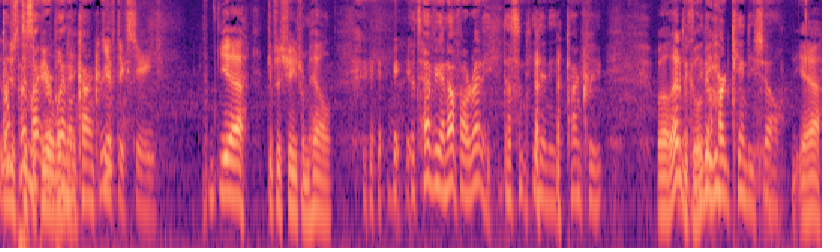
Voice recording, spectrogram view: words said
Don't just put my disappear one airplane in concrete. gift exchange. Yeah, gift exchange from hell. It's heavy enough already. It doesn't need any concrete. Well, that'd be Doesn't cool. need a It'd be- hard candy shell. yeah.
